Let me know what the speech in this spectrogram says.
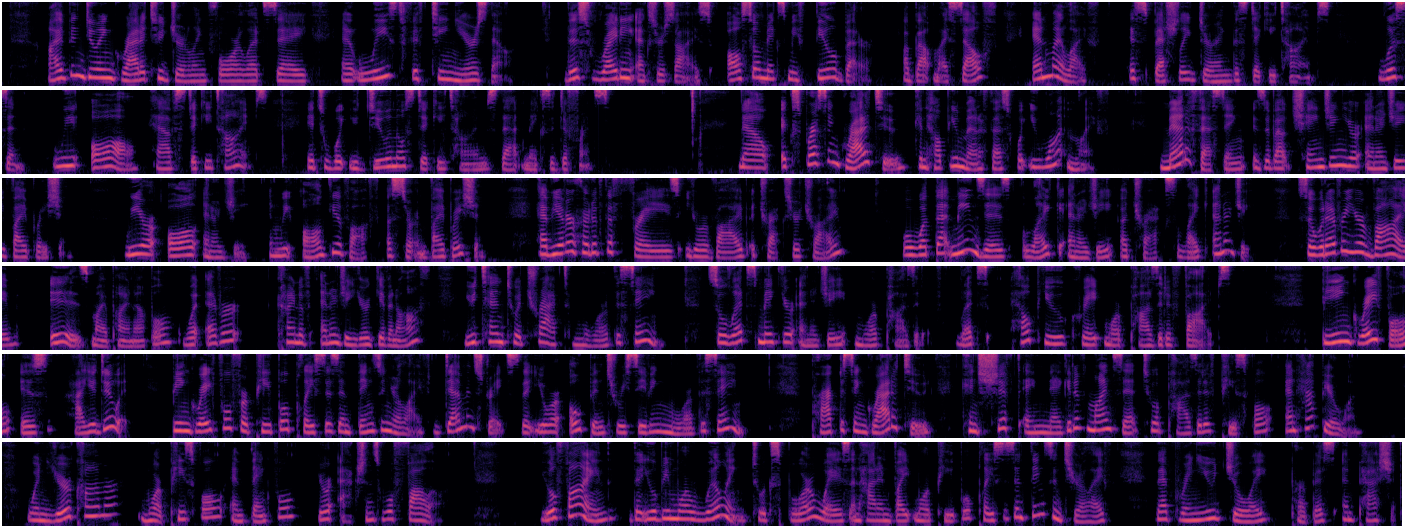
I've been doing gratitude journaling for, let's say, at least 15 years now. This writing exercise also makes me feel better about myself and my life, especially during the sticky times. Listen, we all have sticky times. It's what you do in those sticky times that makes a difference. Now, expressing gratitude can help you manifest what you want in life. Manifesting is about changing your energy vibration. We are all energy and we all give off a certain vibration. Have you ever heard of the phrase, your vibe attracts your tribe? Well, what that means is like energy attracts like energy. So, whatever your vibe is, my pineapple, whatever kind of energy you're giving off, you tend to attract more of the same. So let's make your energy more positive. Let's help you create more positive vibes. Being grateful is how you do it. Being grateful for people, places, and things in your life demonstrates that you are open to receiving more of the same. Practicing gratitude can shift a negative mindset to a positive, peaceful, and happier one. When you're calmer, more peaceful, and thankful, your actions will follow you'll find that you'll be more willing to explore ways on how to invite more people, places, and things into your life that bring you joy, purpose, and passion.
